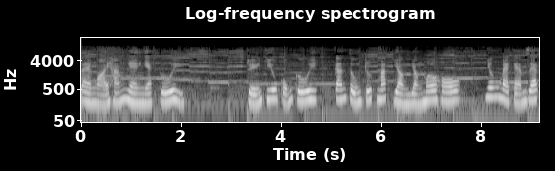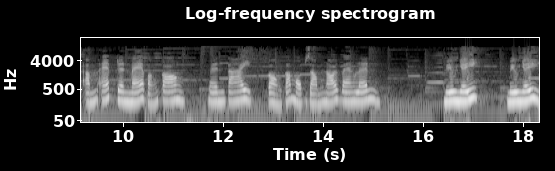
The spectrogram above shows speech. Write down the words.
Bà ngoại hắn nhàn nhạt cười. Triển chiêu cũng cười, cảnh tượng trước mắt dần dần mơ hồ, nhưng mà cảm giác ấm áp trên má vẫn còn. Bên tai còn có một giọng nói vang lên. Miêu Nhi, Miêu Nhi.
